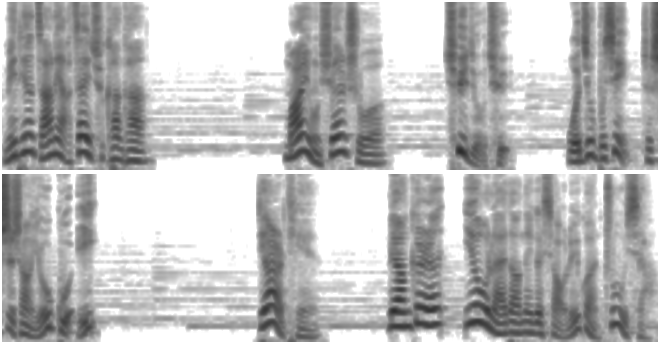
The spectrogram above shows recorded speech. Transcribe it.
明天咱俩再去看看。”马永轩说：“去就去，我就不信这世上有鬼。”第二天，两个人又来到那个小旅馆住下。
